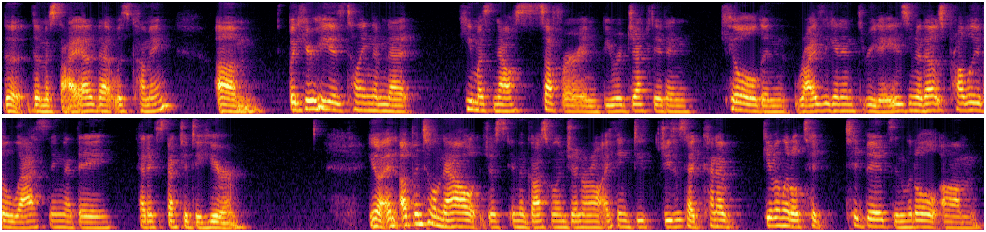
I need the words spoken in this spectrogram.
the the Messiah that was coming. Um, but here he is telling them that he must now suffer and be rejected and killed and rise again in three days. You know, that was probably the last thing that they had expected to hear. You know, and up until now, just in the gospel in general, I think D- Jesus had kind of given little tid- tidbits and little, um,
